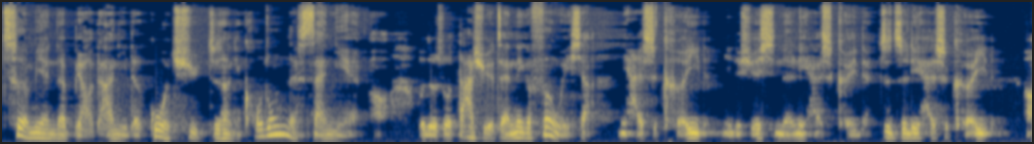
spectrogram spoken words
侧面的表达你的过去，至少你高中的三年啊，或者说大学在那个氛围下，你还是可以的，你的学习能力还是可以的，自制力还是可以的。啊，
